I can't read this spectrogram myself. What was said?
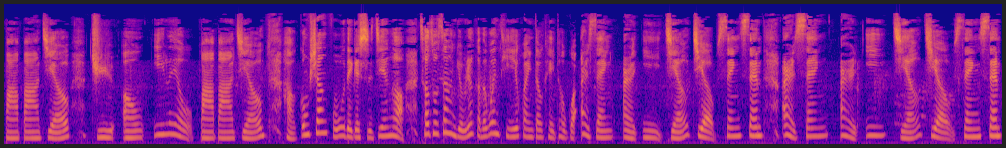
八八九 G O 一六八八八九。好，工商服务的一个时间哦，操作上有任何的问题，欢迎都可以透过二三二一九九三三二三。二一九九三三，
